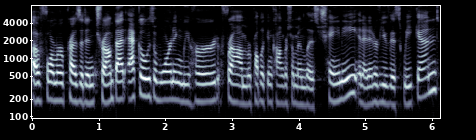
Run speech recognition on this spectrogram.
of former President Trump. That echoes a warning we heard from Republican Congresswoman Liz Cheney in an interview this weekend.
